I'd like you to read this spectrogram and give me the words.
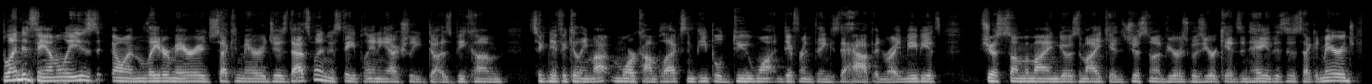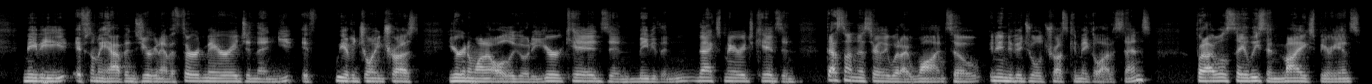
blended families on later marriage second marriages that's when estate planning actually does become significantly more complex and people do want different things to happen right? Maybe it's just some of mine goes to my kids, just some of yours goes to your kids. And hey, this is a second marriage. Maybe if something happens, you're going to have a third marriage. And then you, if we have a joint trust, you're going to want it all to go to your kids and maybe the next marriage kids. And that's not necessarily what I want. So an individual trust can make a lot of sense. But I will say, at least in my experience,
